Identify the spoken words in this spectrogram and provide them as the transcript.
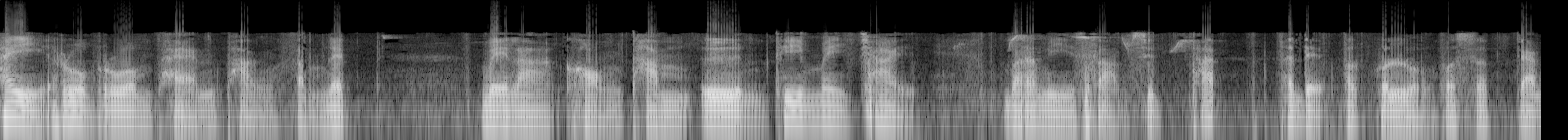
ให้รวบรวมแผนผังสำเร็จ เวลาของธรรมอื่นที่ไม่ใช่ บารมีสามสิบทัศพระเดชพระคุณหลวงพ่อสดจัน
